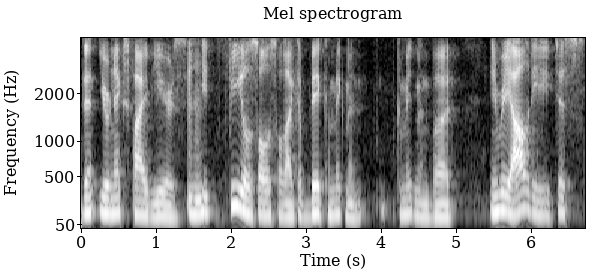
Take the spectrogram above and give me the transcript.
the, your next five years, Mm-hmm. it feels also like a big commitment. Commitment, but in reality, it just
